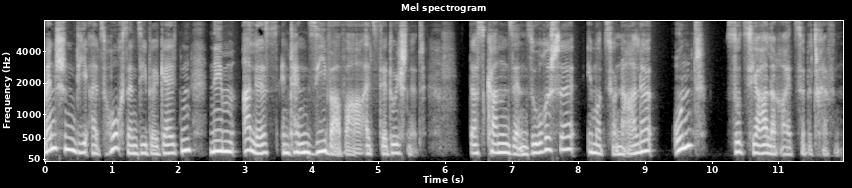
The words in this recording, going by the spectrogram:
Menschen, die als hochsensibel gelten, nehmen alles intensiver wahr als der Durchschnitt. Das kann sensorische, emotionale und soziale Reize betreffen.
